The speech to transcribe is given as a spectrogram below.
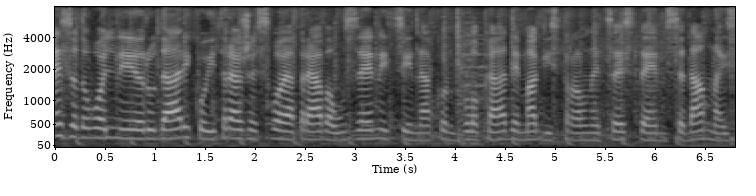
Nezadovoljni rudari koji traže svoja prava u Zenici nakon blokade magistralne ceste M17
